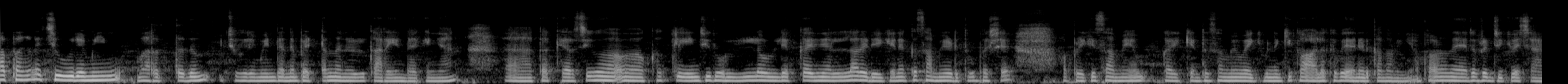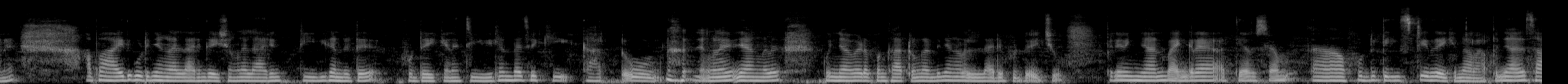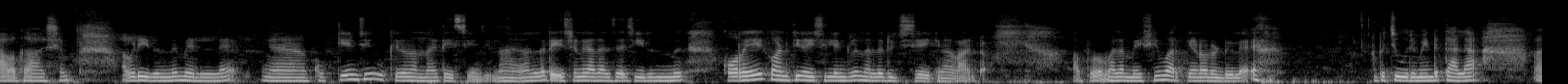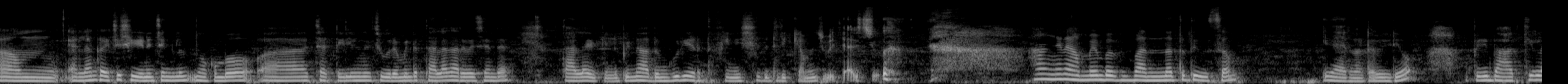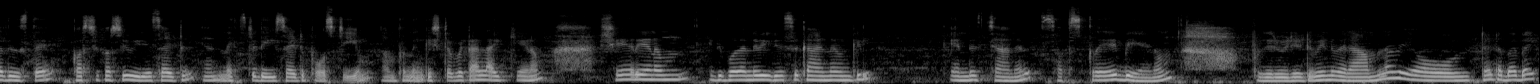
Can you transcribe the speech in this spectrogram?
അപ്പം അങ്ങനെ ചൂരമീൻ വറുത്തതും ചൂരമീൻ തന്നെ പെട്ടെന്ന് തന്നെ ഒരു കറി ഉണ്ടാക്കി ഞാൻ. കക്കിറച്ചി ഒക്കെ ക്ലീൻ ചെയ്ത് ഉള്ള ഉള്ളിയൊക്കെ അരിഞ്ഞ് എല്ലാം റെഡിയാക്കി അതിനൊക്കെ സമയം എടുത്തു. പക്ഷേ അപ്പോഴേക്കും സമയം കഴിക്കേണ്ട സമയം വൈകുമ്പോൾ എനിക്ക് കാലൊക്കെ വേദന എടുക്കാൻ തുടങ്ങി. അപ്പോൾ നേരെ ഫ്രിഡ്ജിലേക്ക് വെച്ചാണ്. അപ്പോൾ ആയത് കൂട്ടി ഞങ്ങളെല്ലാവരും കഴിച്ചു. ഞങ്ങളെല്ലാവരും ടി വി കണ്ടിട്ട് ഫുഡ് കഴിക്കണം. ടി വിയിൽ എന്താ ചോക്കി കാർട്ടൂൺ ഞങ്ങൾ ഞങ്ങൾ കുഞ്ഞാവയോടൊപ്പം കാർട്ടൂൺ കണ്ട് ഞങ്ങളെല്ലാവരും ഫുഡ് കഴിച്ചു. പിന്നെ ഞാൻ ഭയങ്കര അത്യാവശ്യം ഫുഡ് ടേസ്റ്റ് ചെയ്ത് കഴിക്കുന്ന ആളാണ് അപ്പോൾ ഞാൻ സാവകാശം അവിടെ ഇരുന്ന് മെല്ലെ കുക്ക് ചെയ്യുകയും ചെയ്യും. കുക്ക് ചെയ്ത് നന്നായി ടേസ്റ്റ് ചെയ്യുകയും ചെയ്യും. നല്ല ടേസ്റ്റ് ഉണ്ടെങ്കിൽ അതനുസരിച്ച് ഇരുന്ന് കുറേ ക്വാണ്ടിറ്റി കഴിച്ചില്ലെങ്കിലും നല്ല രുചി കഴിക്കുന്ന ആളാണ് കേട്ടോ അപ്പോൾ നല്ല മെഷീൻ വർക്ക് ചെയ്യണവരുണ്ട് അല്ലേ അപ്പോൾ ചൂരമീന്റെ തല എല്ലാം കഴിച്ച് ക്ഷീണിച്ചെങ്കിലും നോക്കുമ്പോൾ ചട്ടിയിൽ ഇങ്ങനെ ചൂരമീന്റെ തല കറി വെച്ചതിന്റെ തല ഇരിക്കുന്നു പിന്നെ അതും കൂടി എടുത്ത് ഫിനിഷ് ചെയ്തിട്ടിരിക്കാമെന്ന് വിചാരിച്ചു. അങ്ങനെ അമ്മയും പപ്പയും വന്നത്തെ ദിവസം ഇതായിരുന്നു കേട്ടോ വീഡിയോ അപ്പോൾ ഇനി ബാക്കിയുള്ള ദിവസത്തെ കുറച്ച് കുറച്ച് വീഡിയോസായിട്ട് ഞാൻ നെക്സ്റ്റ് ഡേയ്സ് ആയിട്ട് പോസ്റ്റ് ചെയ്യും. അപ്പോൾ നിങ്ങൾക്ക് ഇഷ്ടപ്പെട്ടാൽ ലൈക്ക് ചെയ്യണം ഷെയർ ചെയ്യണം. ഇതുപോലെ എന്റെ വീഡിയോസ് കാണണമെങ്കിൽ എന്റെ ചാനൽ സബ്സ്ക്രൈബ് ചെയ്യണം. പുതിയൊരു വീഡിയോ ആയിട്ട് വീണ്ടും വരാം. Love you all bye bye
